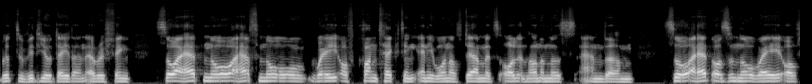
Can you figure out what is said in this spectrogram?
with the video data and everything. So I had no, I have no way of contacting any one of them. It's all anonymous, and um, so I had also no way of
